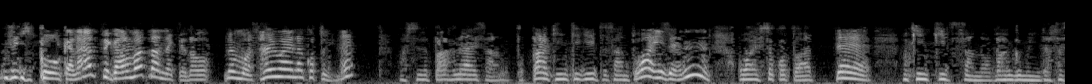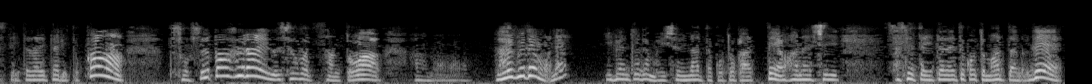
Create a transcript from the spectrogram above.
行こうかなって頑張ったんだけど、でも幸いなことにね、ま Superflyさんとか、 KinKi Kidsさんとは以前お会いしたことあって、ま KinKi Kidsさんの番組に出させていただいたりとか、そう、 Superflyの志帆さんとは、あの、ライブでもね、イベントでも一緒になったことがあって、お話しさせていただいたこともあったので、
